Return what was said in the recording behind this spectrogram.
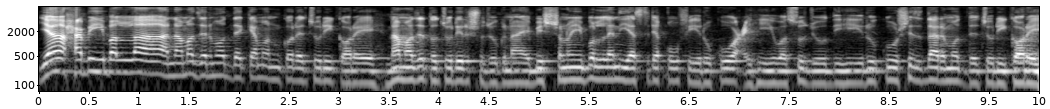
ইয়া হাবিব আল্লাহ নামাজের মধ্যে কেমন করে চুরি করে? নামাজে তো চুরির সুযোগ নাই। বিশ্বনবী বললেন, ইয়াসরিকু ফি রুকুইহি ওয়া সুজুদিহি, রুকু সিজদার মধ্যে চুরি করে।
